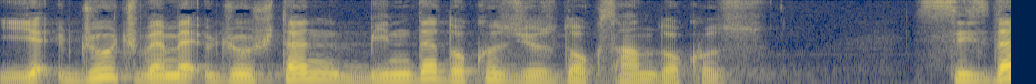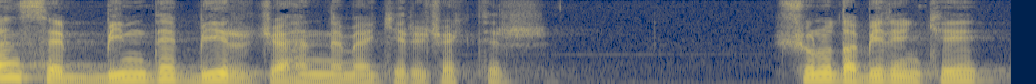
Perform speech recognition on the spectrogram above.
Ye'cuc ve Me'cuc'ten binde 999. Sizdense binde bir cehenneme girecektir. Şunu da bilin ki,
